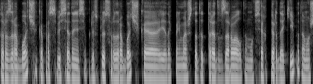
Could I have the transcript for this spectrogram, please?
разработчика, про собеседование C++ разработчика. Я так понимаю, что этот тред взорвал там у всех пердаки, потому что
